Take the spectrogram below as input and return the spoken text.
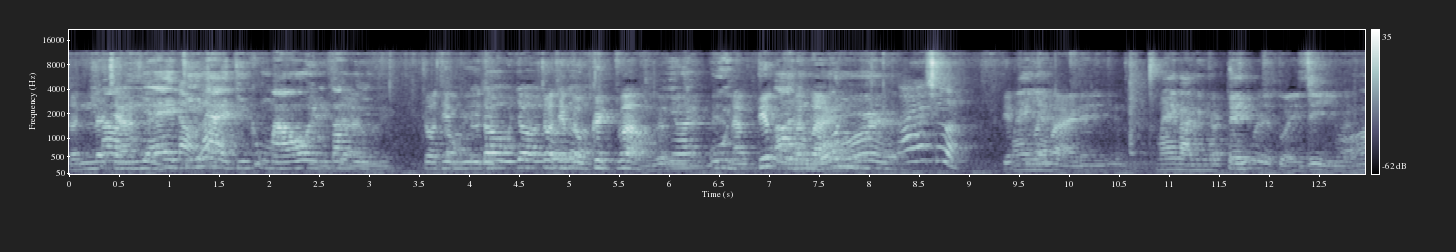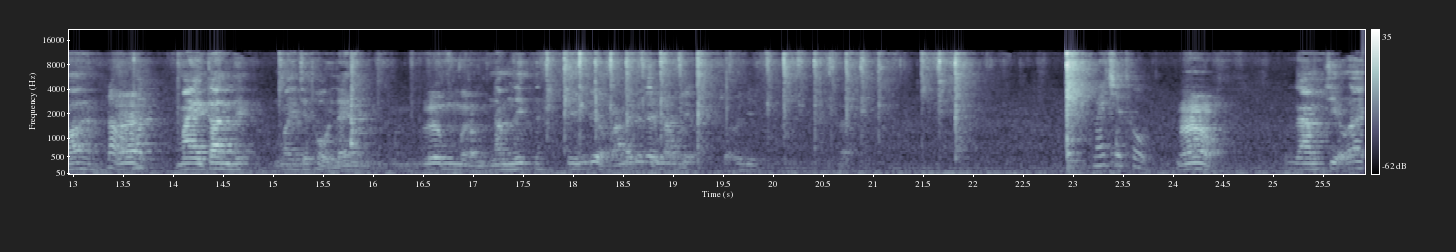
cân đã chán. Đỏ chín này chín không gì ơi. cho thêm đâu giờ cho thêm đầu kịch vào. Như vậy. Ui. làm tiếc văn bài. à chưa? Tiếc văn bài này may bài mình một tí. tuổi gì mà? Bỏ. Đỏ thật mày cần đấy mày chưa thổi lên. Mà. 5 lít này. 9 điểm bán đấy cho thêm 5 triệu Máy chưa thổi. Nào. Ra một triệu đây.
